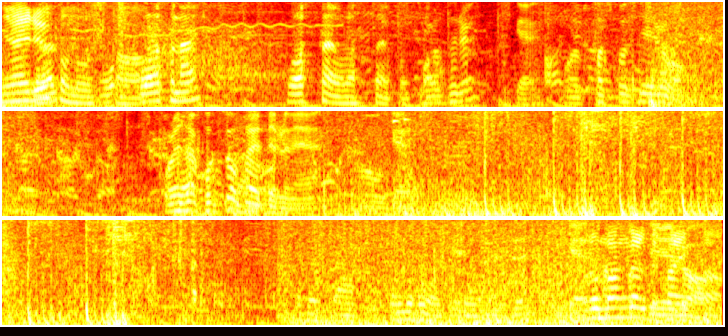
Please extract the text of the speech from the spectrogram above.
狙える？このお終わ下らせない？終わらせたい終わらせたいこ終わらせる？オッケー。俺パチパチ入れるわ俺じゃあこっち押さえてるね。うんオッケー。タビさんこの方がいけるこのバンガルド返した。オッ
